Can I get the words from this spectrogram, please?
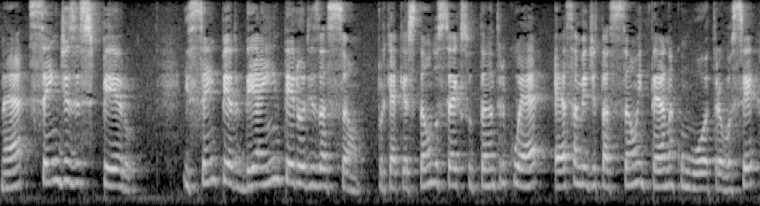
né? Sem desespero, e sem perder a interiorização, porque a questão do sexo tântrico é essa meditação interna com o outro, é você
